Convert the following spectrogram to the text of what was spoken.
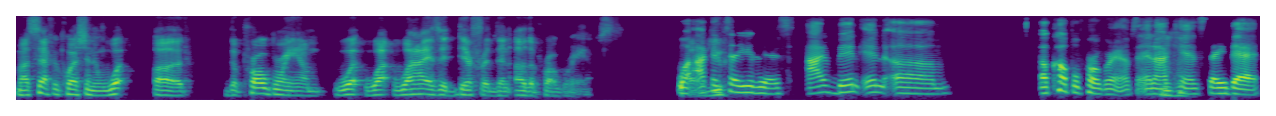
My second question, and what uh, the program, what, what, why is it different than other programs? Well, uh, I can you... tell you this. I've been in um, a couple programs and i mm-hmm. can say that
